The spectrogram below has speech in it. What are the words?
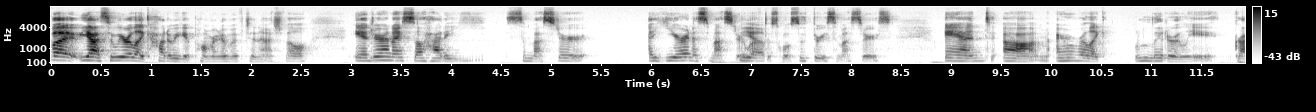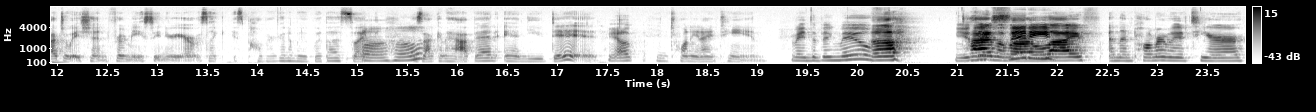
but yeah, so we were like, how do we get Palmer to move to Nashville? Andrea and I still had a semester, a year and a semester Yep. left of school, so three semesters. And um, I remember like literally graduation for me senior year. It was like, is Palmer gonna move with us? Like, Uh-huh. is that gonna happen? And you did Yep, in 2019. made the big move. Ah, Music time of our life. And then Palmer moved here,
